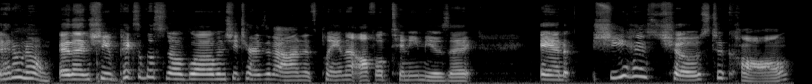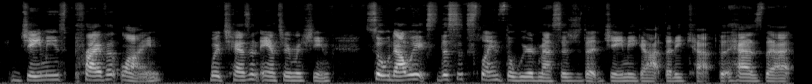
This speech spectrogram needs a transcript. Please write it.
I don't know. And then she picks up the snow globe and she turns it on. It's playing that awful tinny music. And she has chose to call Jamie's private line, which has an answer machine. So now we this explains the weird message that Jamie got that he kept that has that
